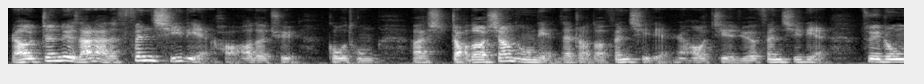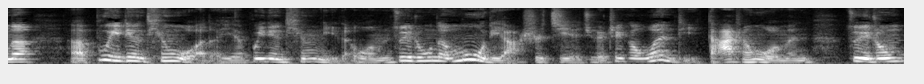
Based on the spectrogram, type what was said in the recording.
然后针对咱俩的分歧点，好好的去沟通啊，找到相同点，再找到分歧点，然后解决分歧点。最终呢，呃，不一定听我的，也不一定听你的。我们最终的目的啊，是解决这个问题，达成我们最终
